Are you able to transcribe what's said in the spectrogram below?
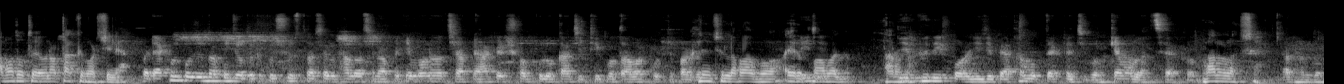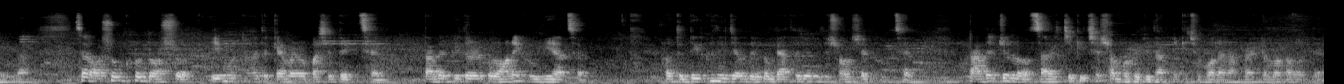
আপাতত এখন আর থাকতে পারছি না। বাট এখন পর্যন্ত আপনি যতটুকু সুস্থ আছেন ভালো আছেন আপনাকে মনে হচ্ছে আপনি আগের সবগুলো কাজই ঠিক মতো আবার করতে পারবেন? ইনশাল্লাহ পারব এরকম আমার দীর্ঘদিন পরে যে ব্যথামুক্ত একটা জীবন কেমন লাগছে এখন? ভালো লাগছে। আলহামদুলিল্লাহ। স্যার অসংখ্য দর্শক এই মুহূর্তে হয়তো ক্যামেরার পাশে দেখছেন। তাদের ভিতরে কোনো অনেক রুগী আছেন হয়তো দীর্ঘদিন যাবত এরকম ব্যথাজনিত সমস্যায় ভুগছেন, তাদের জন্য স্যারের চিকিৎসা সম্পর্কে যদি আপনি কিছু বলেন আপনার একটা মতামত দেন।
